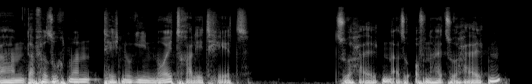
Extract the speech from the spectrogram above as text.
Ähm, da versucht man Technologieneutralität zu halten, also Offenheit zu halten,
